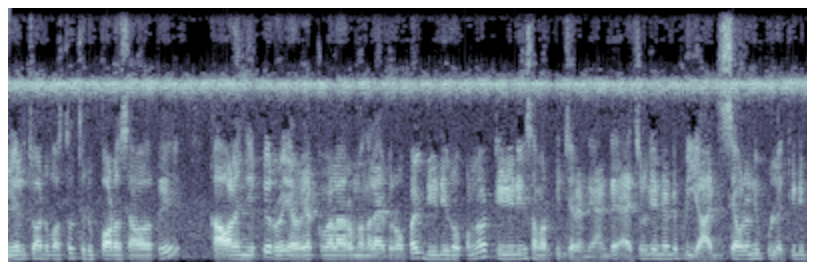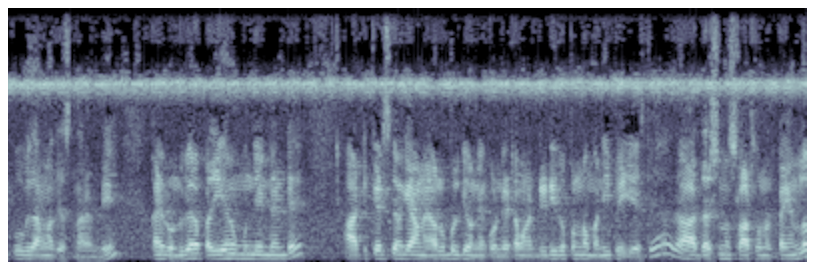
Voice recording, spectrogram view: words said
మేలుచాటు వస్తువులు తిరుప్పాడ సేవకి కావాలని చెప్పి ఇరవై ఒక్క వేల రెండు వందల యాభై రూపాయలు డీడీ రూపంలో టీడీడీకి సమర్పించారండి. అంటే యాక్చువల్గా ఏంటంటే ఇప్పుడు ఈ ఆర్జీ సేవలని ఇప్పుడు లక్కీ డిపో విధానంలో చేస్తున్నారండి. కానీ రెండు వేల పదిహేను ముందు ఏంటంటే ఆ టికెట్స్ కనుక ఏమైనా అవైలబిలిటీ ఉన్నాయి కొన్ని ఇట్లా మన డీడీ రూపంలో మనీ పే చేస్తే ఆ దర్శనం స్లాట్స్ ఉన్న టైంలో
